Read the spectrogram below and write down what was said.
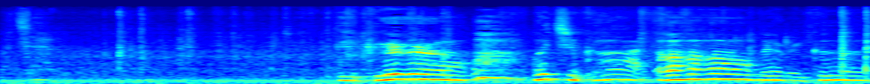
What's that? Good girl. What you got? Oh, very good.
